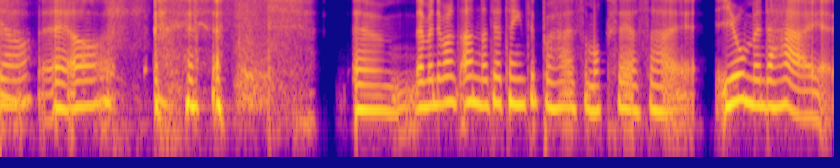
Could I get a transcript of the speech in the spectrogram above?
Ja. ja. Ehm, nej men det var något annat jag tänkte på här som också är så här, jo men det här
